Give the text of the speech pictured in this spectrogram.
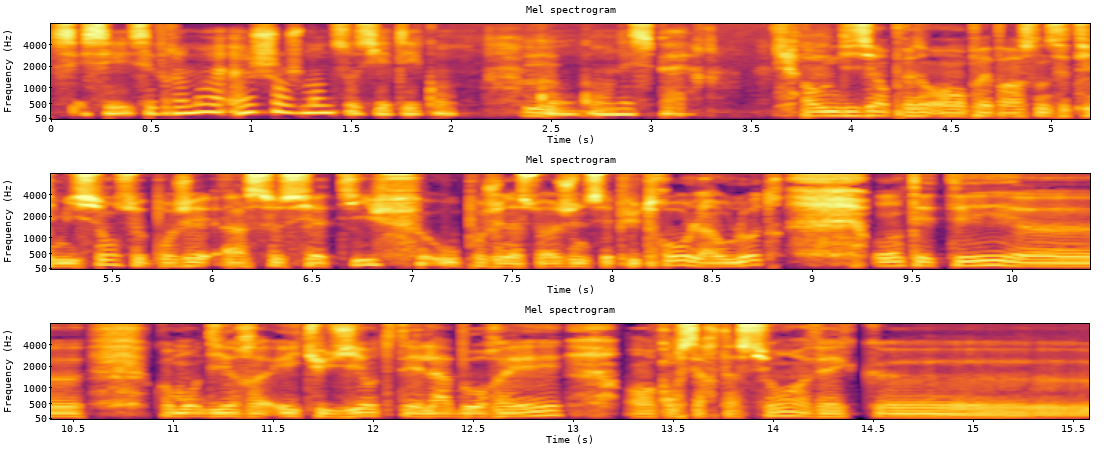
C'est vraiment un changement de société qu'on hmm. espère. Alors, on me disait en, préparation de cette émission, ce projet associatif ou projet national, je ne sais plus trop, l'un ou l'autre, ont été, euh, comment dire, étudiés, ont été élaborés en concertation avec, euh,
